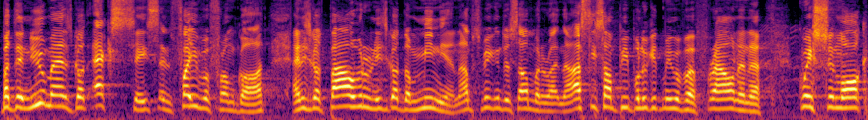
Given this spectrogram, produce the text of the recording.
But the new man's got access and favor from God, and he's got power and he's got dominion. I'm speaking to somebody right now. I see some people look at me with a frown and a question mark.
